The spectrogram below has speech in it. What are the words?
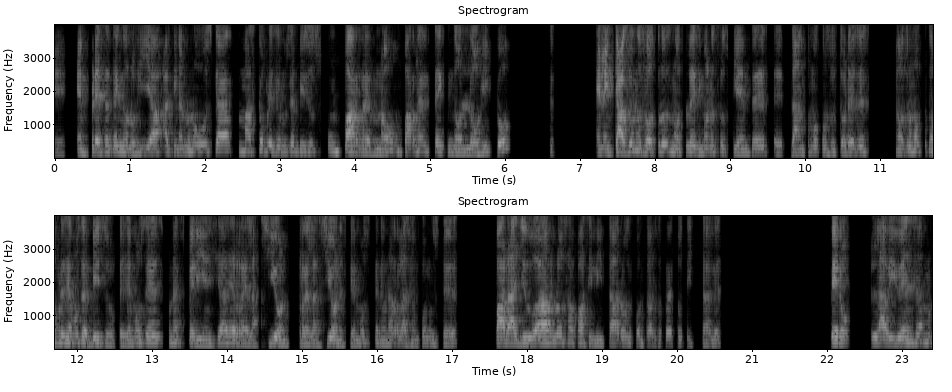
eh, empresa de tecnología, al final uno busca más que ofrecer un servicio, es un partner, ¿no? Un partner tecnológico en el caso de nosotros, nosotros le decimos a nuestros clientes, eh, dan como consultores, es, nosotros no, ofrecemos servicios, ofrecemos es una experiencia de relación, relaciones. Queremos tener una relación con ustedes para ayudarlos a facilitar o encontrar sus retos digitales. Pero la vivencia de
